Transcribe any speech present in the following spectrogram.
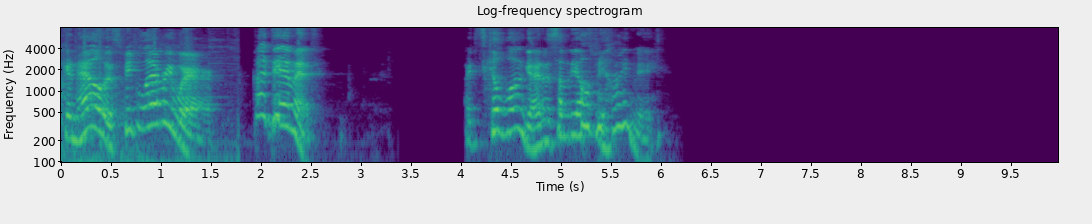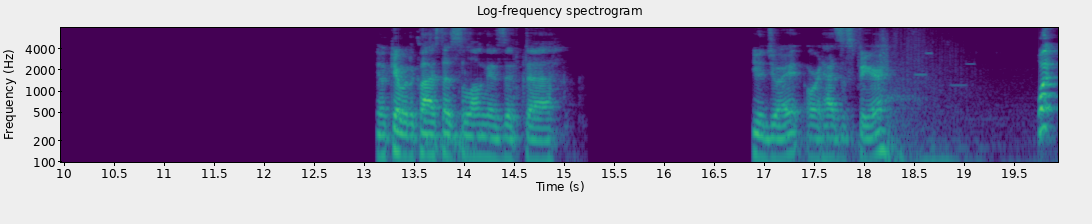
Fucking hell, there's people everywhere! God damn it! I just killed one guy and there's somebody else behind me. You don't care what the class does so long as it, uh, you enjoy it, or it has a spear. What?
